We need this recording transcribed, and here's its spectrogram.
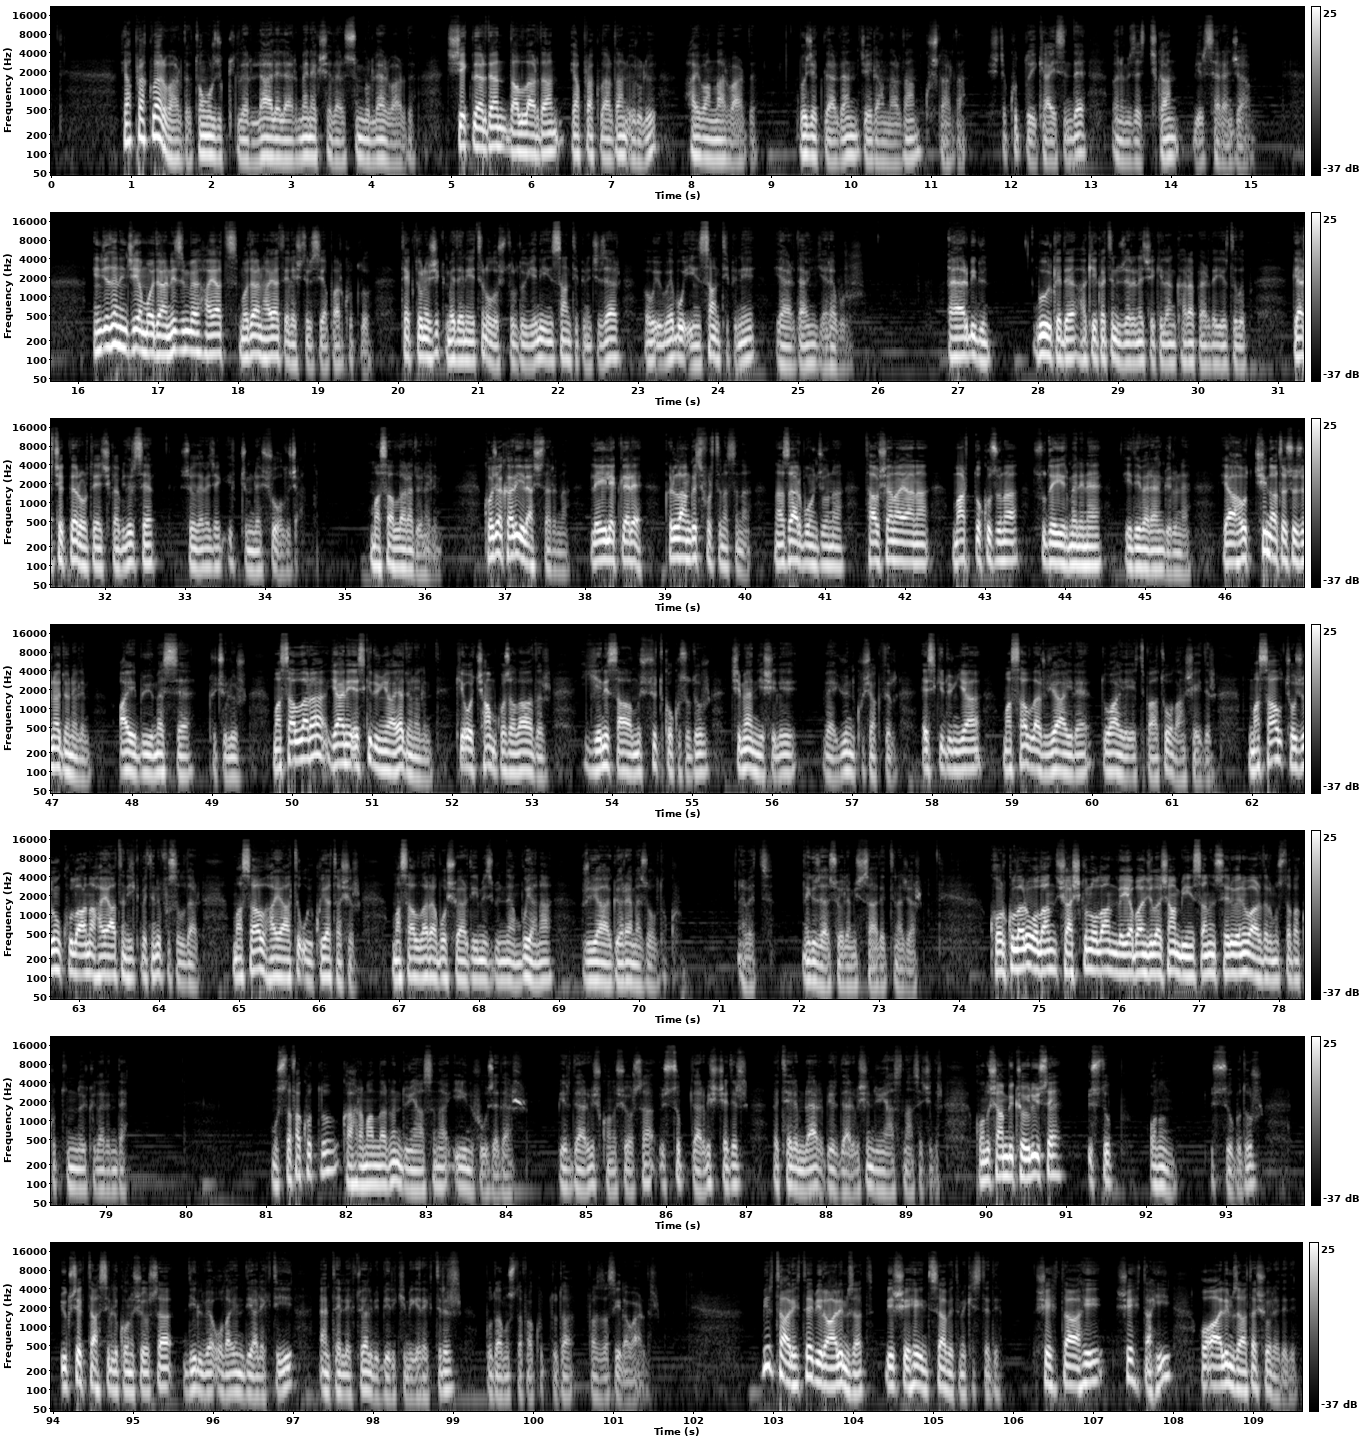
Yapraklar vardı, tomurcuk güller, laleler, menekşeler, sümbüller vardı. Çiçeklerden, dallardan, yapraklardan örülü hayvanlar vardı. Böceklerden, ceylanlardan, kuşlardan. İşte Kutlu hikayesinde önümüze çıkan bir serencam. İnceden inceye modernizm ve hayat, modern hayat eleştirisi yapar Kutlu. Teknolojik medeniyetin oluşturduğu yeni insan tipini çizer ve bu insan tipini yerden yere vurur. Eğer bir gün bu ülkede hakikatin üzerine çekilen kara perde yırtılıp gerçekler ortaya çıkabilirse söylenecek ilk cümle şu olacak. Masallara dönelim. Koca karı ilaçlarına, leyleklere, kırlangıç fırtınasına, nazar boncuğuna, tavşan ayağına, Mart dokuzuna, su değirmenine, yedi veren gülüne. Yahut Çin atasözüne dönelim. Ay büyümezse küçülür. Masallara yani eski dünyaya dönelim. Ki o çam kozalağıdır. Yeni sağılmış süt kokusudur. Çimen yeşili ve yün kuşaktır. Eski dünya masalla rüya ile dua ile irtibatı olan şeydir. Masal çocuğun kulağına hayatın hikmetini fısıldar. Masal hayatı uykuya taşır. Masallara boş verdiğimiz günden bu yana rüya göremez olduk. Evet, ne güzel söylemiş Saadettin Acar. Korkuları olan, şaşkın olan ve yabancılaşan bir insanın serüveni vardır Mustafa Kutlu'nun öykülerinde. Mustafa Kutlu kahramanlarının dünyasına iyi nüfuz eder. Bir derviş konuşuyorsa üslup dervişçedir ve terimler bir dervişin dünyasından seçilir. Konuşan bir köylü ise üslup onun üslubudur. Yüksek tahsilli konuşuyorsa dil ve olayın diyalektiği entelektüel bir birikimi gerektirir. Bu da Mustafa Kutlu'da fazlasıyla vardır. Bir tarihte bir alim zat bir şeyhe intisap etmek istedi. Şeyh dahi, şeyh dahi o alim zata şöyle dedi.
